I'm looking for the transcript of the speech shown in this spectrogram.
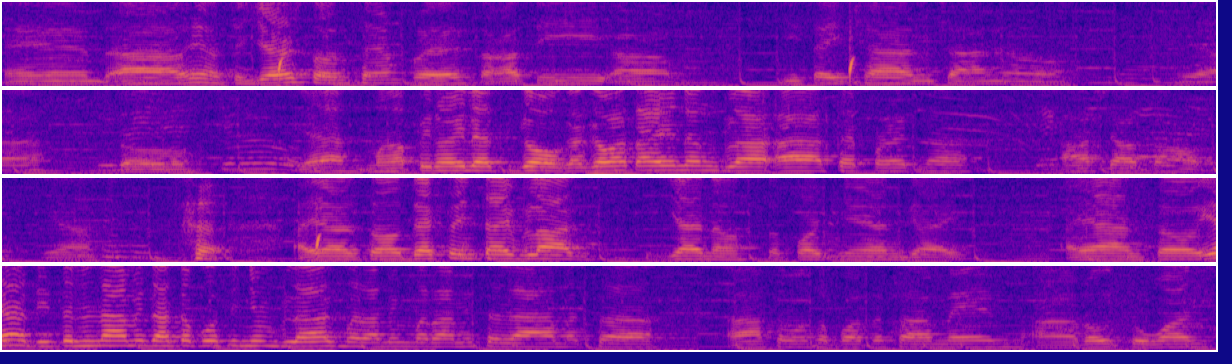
And ah, yan, si Gerson, siyempre, saka si um, Isay Chan Channel. Yeah. So, yeah, mga Pinoy, let's go. Gagawa tayo ng vlog, ah, separate na ah, shoutout. Yeah. Ayan, so Dex and Chai Vlogs. Yan, oh, support nyo yan, guys. Ayan, so yeah, dito na namin tatapusin yung vlog. Maraming maraming salamat sa uh, sumusuporta sa amin. Ah, road to 1.5,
